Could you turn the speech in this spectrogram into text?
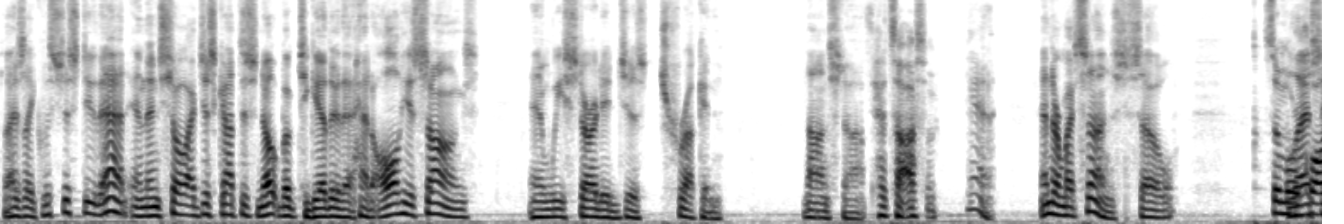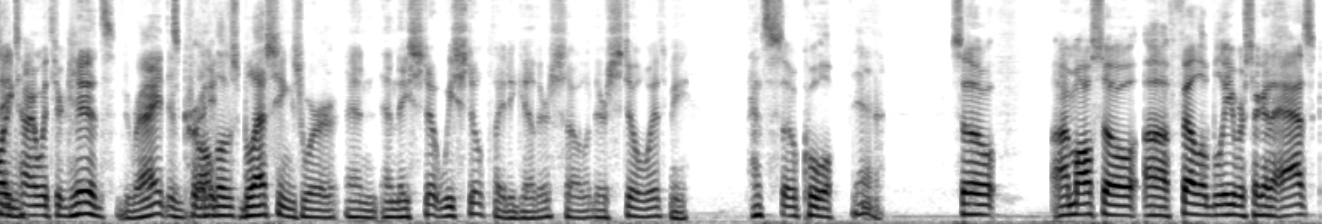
So I was like, let's just do that. And then so I just got this notebook together that had all his songs and we started just trucking nonstop. That's awesome. Yeah. And they're my sons. So Some more quality time with your kids. right? Great. All those blessings were, and and they still we still play together, so they're still with me. That's so cool. Yeah. So I'm also a fellow believer, so I got to ask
